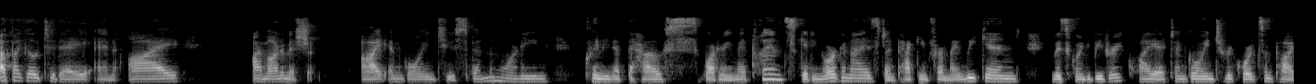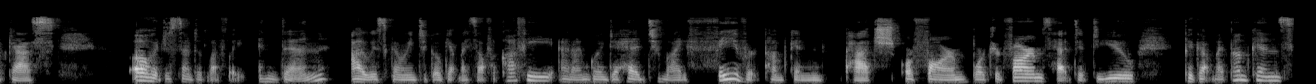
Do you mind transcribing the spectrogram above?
up I go today and I I'm on a mission. I am going to spend the morning cleaning up the house, watering my plants, getting organized, unpacking for my weekend. It was going to be very quiet. I'm going to record some podcasts. Oh, it just sounded lovely. And then I was going to go get myself a coffee and I'm going to head to my favorite pumpkin patch or farm, Orchard Farms, hat tip to you, pick up my pumpkins.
